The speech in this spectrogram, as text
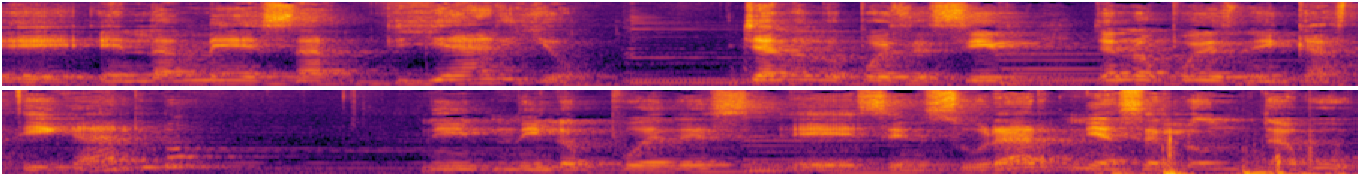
eh, en la mesa diario. Ya no lo puedes decir, ya no puedes ni castigarlo ni, lo puedes eh, censurar ni hacerlo un tabú,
